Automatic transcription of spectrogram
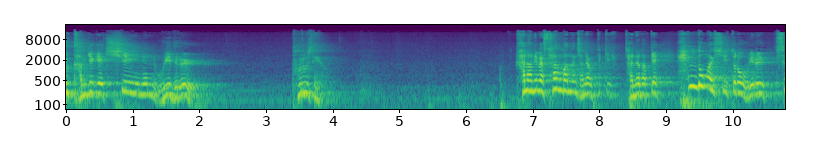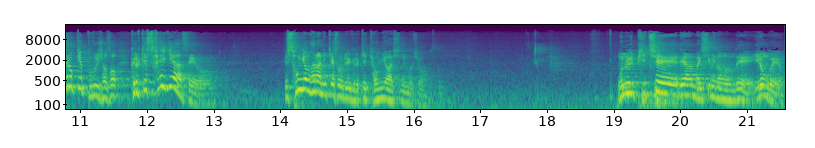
그 감격에 취해 있는 우리들을 부르세요. 하나님의 사랑받는 자녀답게, 자녀답게 행동할 수 있도록 우리를 새롭게 부르셔서 그렇게 살게 하세요. 성경 하나님께서 우리를 그렇게 격려하시는 거죠. 오늘 빛에 대한 말씀이 나오는데 이런 거예요.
